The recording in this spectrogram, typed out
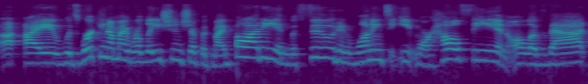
I, was working on my relationship with my body and with food and wanting to eat more healthy and all of that.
